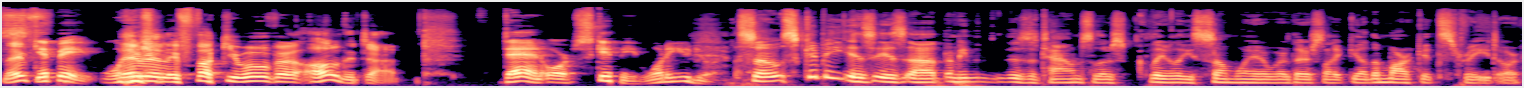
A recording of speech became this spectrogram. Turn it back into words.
They, Skippy, what they did you- really fuck you over all the time. Dan or Skippy, what are you doing? So Skippy is is uh I mean there's a town so there's clearly somewhere where there's like you know the market street or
